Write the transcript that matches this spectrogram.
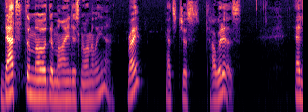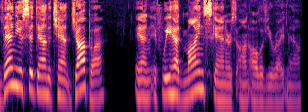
That's the mode the mind is normally in, right? That's just how it is. And then you sit down to chant japa, and if we had mind scanners on all of you right now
